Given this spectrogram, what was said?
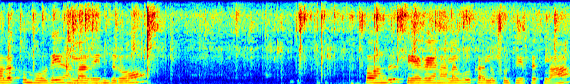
வதக்கும் போதே நல்லா வெந்துடும் இப்போ வந்து தேவையான அளவு கல்லுப்பு சேர்த்துக்கலாம்.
